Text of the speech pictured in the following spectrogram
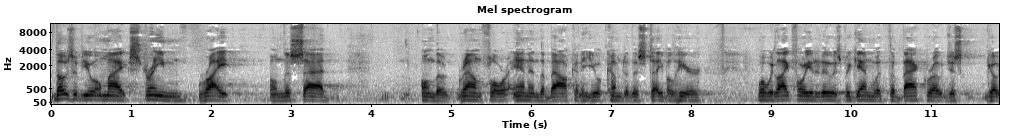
Those of you on my extreme right, on this side, on the ground floor and in the balcony, you'll come to this table here. What we'd like for you to do is begin with the back row. Just go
